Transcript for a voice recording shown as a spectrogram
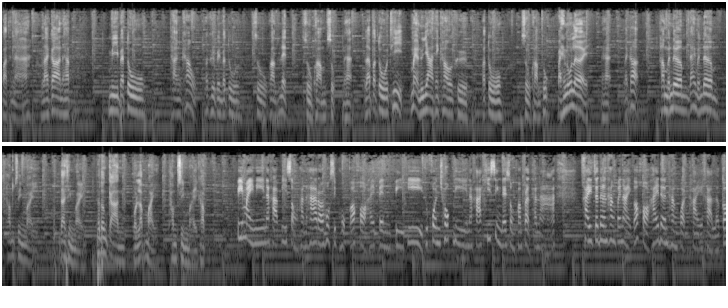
ปรารถนา แล้วก็นะครับมีประตูทางเข้าก็คือเป็นประตูสู่ความสำเร็จสู่ความสุขนะฮะและประตูที่ไม่อนุญาตให้เข้าก็คือประตูสู่ความทุกข์ไปทางนู้นเลยนะฮะแล้วก็ทำเหมือนเดิมได้เหมือนเดิมทำสิ่งใหม่ ได้สิ่งใหม่ ถ้าต้องการผลลัพธ์ใหม่ทำสิ่งใหม่ครับ ปีใหม่นี้นะคะ ปี 2566 ก็ขอให้เป็นปีที่ทุกคนโชคดีนะคะคิดสิ่งใดสมความปรารถนา ใครจะเดินทางไปไหนก็ขอให้เดินทางปลอดภัยค่ะ แล้วก็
